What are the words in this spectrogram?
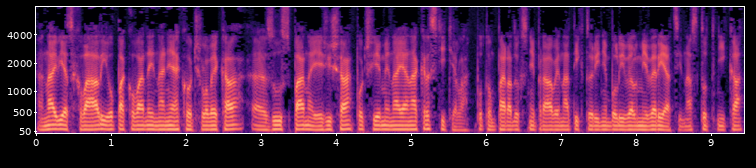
A najviac chváli opakovanej na nejakého človeka e, z úst pána Ježiša počujeme na Jana Krstiteľa. Potom paradoxne práve na tých, ktorí neboli veľmi veriaci, na stotníka,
